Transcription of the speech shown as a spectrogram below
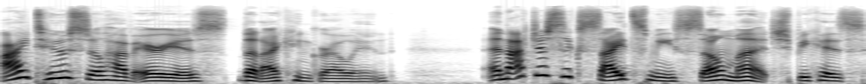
I too still have areas that I can grow in. And that just excites me so much because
